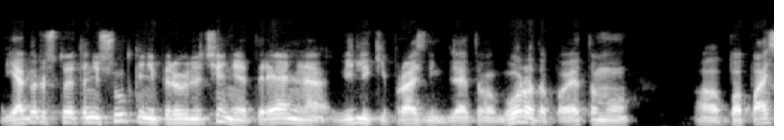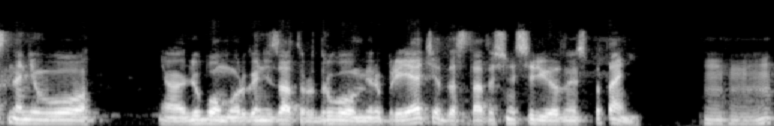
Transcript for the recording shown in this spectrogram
Я говорю, что это не шутка, не преувеличение, это реально великий праздник для этого города, поэтому э, попасть на него э, любому организатору другого мероприятия достаточно серьезное испытание. Угу.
